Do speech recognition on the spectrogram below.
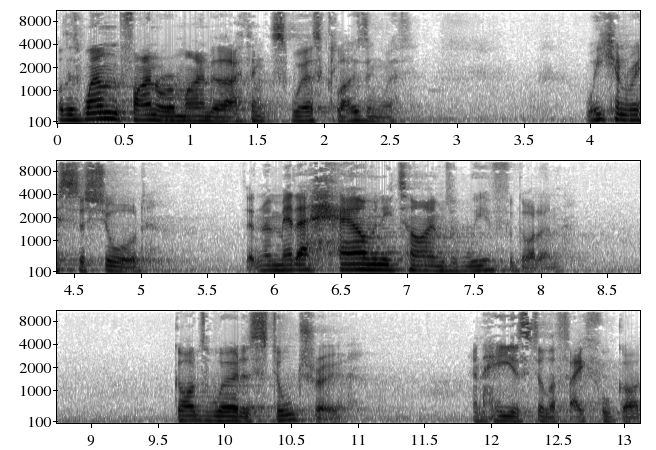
Well, there's one final reminder that I think is worth closing with. We can rest assured that no matter how many times we've forgotten, God's word is still true and he is still a faithful God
